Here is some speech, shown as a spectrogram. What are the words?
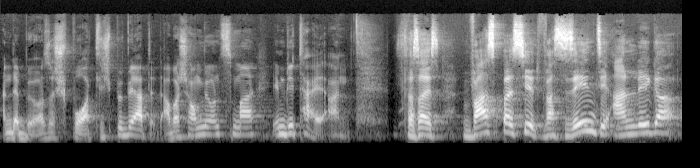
an der Börse sportlich bewertet. Aber schauen wir uns mal im Detail an. Das heißt, was passiert? Was sehen die Anleger,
